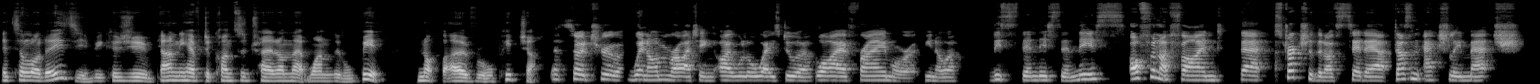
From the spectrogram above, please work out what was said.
it's a lot easier because you only have to concentrate on that one little bit not the overall picture. That's so true. When I'm writing, I will always do a wireframe or a, you know a this, then this, then this. Often I find that structure that I've set out doesn't actually match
